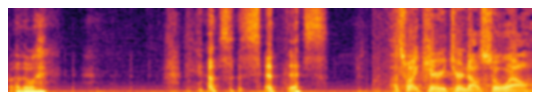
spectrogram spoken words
By the way, he also said this. That's why Kerry turned out so well.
